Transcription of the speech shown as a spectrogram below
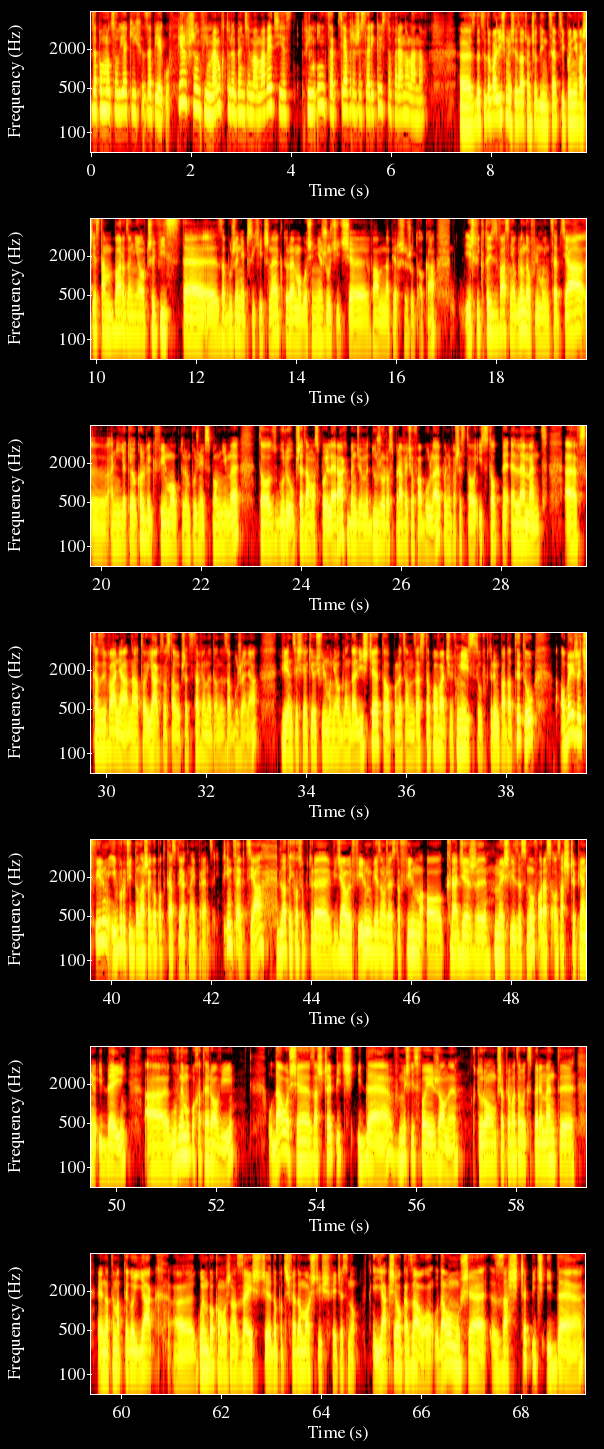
Za pomocą jakich zabiegów. Pierwszym filmem, który będziemy omawiać, jest film Incepcja w reżyserii Christophera Nolana. E, zdecydowaliśmy się zacząć od incepcji, ponieważ jest tam bardzo nieoczywiste e, zaburzenie psychiczne, które mogło się nie rzucić Wam na pierwszy rzut oka jeśli ktoś z Was nie oglądał filmu Incepcja, y, ani jakiegokolwiek filmu, o którym później wspomnimy, to z góry uprzedzam o spoilerach. Będziemy dużo rozprawiać o fabule, ponieważ jest to istotny element e, wskazywania na to, jak zostały przedstawione dane zaburzenia. Więc jeśli jakiegoś filmu nie oglądaliście, to polecam zastopować w miejscu, w którym pada tytuł, obejrzeć film i wrócić do naszego podcastu jak najprędzej. Incepcja. Dla tych osób, które widziały film, wiedzą, że jest to film o kradzieży myśli ze snów oraz o zaszczepianiu idei. A głównemu bohaterowi udało się zaszczepić ideę w myśli swojej żony, którą przeprowadzał eksperymenty e, na temat tego, jak e, głęboko można zejść do podświadomości w świecie snu jak się okazało, udało mu się zaszczepić ideę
